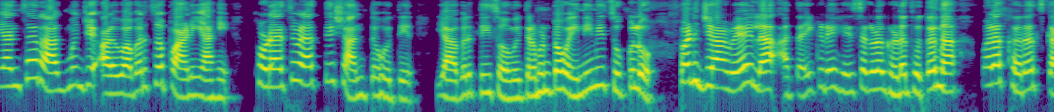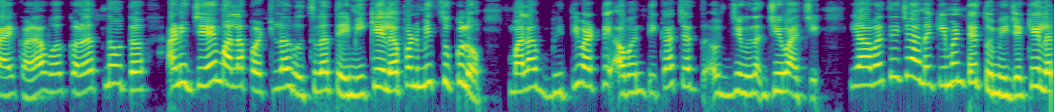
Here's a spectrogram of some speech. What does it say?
यांचा राग म्हणजे अळवावरचं पाणी आहे. थोड्याच वेळात ते शांत होतील. यावरती सौमित्र म्हणतो वहिनी मी चुकलो. पण ज्या वेळेला आता इकडे हे सगळं घडत होतं ना मला खरंच काय कळावं कळत नव्हतं. आणि जे मला पटलं रुचलं ते मी केलं पण मी चुकलो. मला भीती वाटली अवंतिकाच्या जीवन जीवाची. यावरती जानकी म्हणते तुम्ही जे केलं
